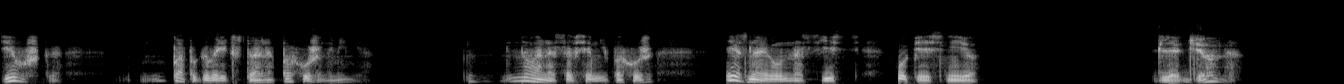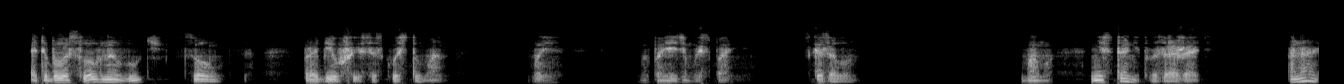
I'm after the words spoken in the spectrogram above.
девушка. Папа говорит, что она похожа на меня. Но она совсем не похожа. Я знаю, у нас есть копия с нее. Для Джона это было словно луч солнца, пробившийся сквозь туман. Мы, мы поедем в Испанию сказал он. Мама не станет возражать. Она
